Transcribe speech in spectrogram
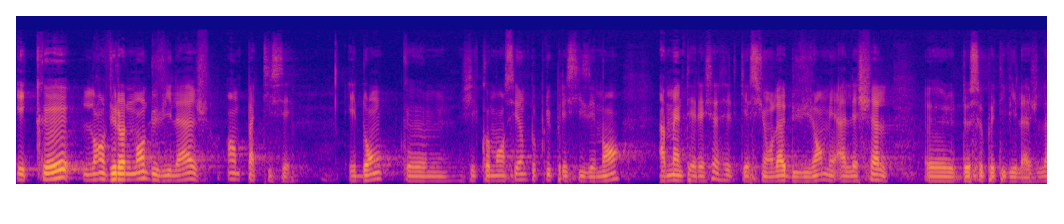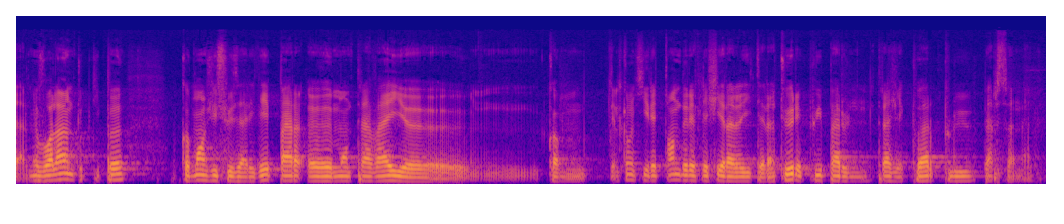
et que l'environnement du village en pâtissait. Et donc, euh, j'ai commencé un peu plus précisément à m'intéresser à cette question-là du vivant, mais à l'échelle euh, de ce petit village-là. Mais voilà un tout petit peu comment j'y suis arrivé par mon travail comme quelqu'un qui tente de réfléchir à la littérature et puis par une trajectoire plus personnelle.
